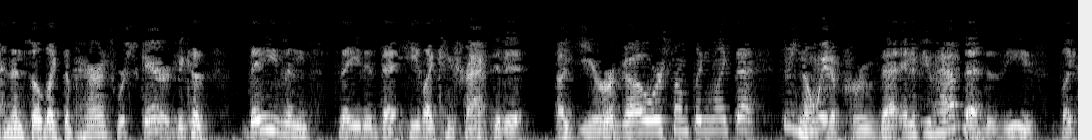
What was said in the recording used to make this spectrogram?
And then so like the parents were scared because they even stated that he like contracted it a year ago or something like that. There's no way to prove that. And if you have that disease, like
